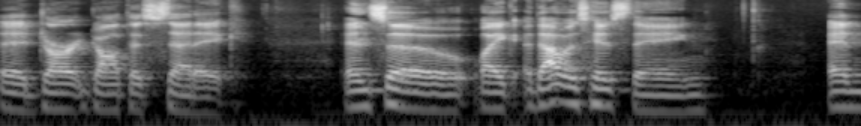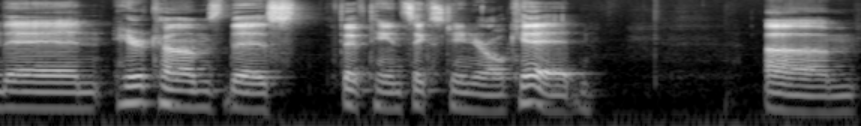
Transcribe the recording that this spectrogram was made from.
a dark goth aesthetic. And so, like, that was his thing. And then here comes this 15, 16 year old kid um,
